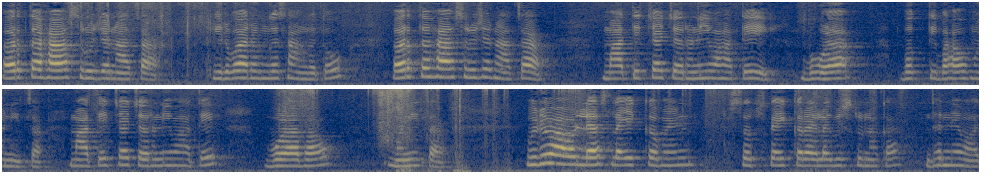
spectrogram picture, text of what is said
अर्थ हा सृजनाचा. हिरवा रंग सांगतो अर्थ हा सृजनाचा. मातेच्या चरणी वाहते भोळा भक्तिभाव मनीचा मातेच्या चरणी वाहते भोळाभाव मनीचा व्हिडिओ आवडल्यास लाईक कमेंट सबस्क्राईब करायला विसरू नका. धन्यवाद.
